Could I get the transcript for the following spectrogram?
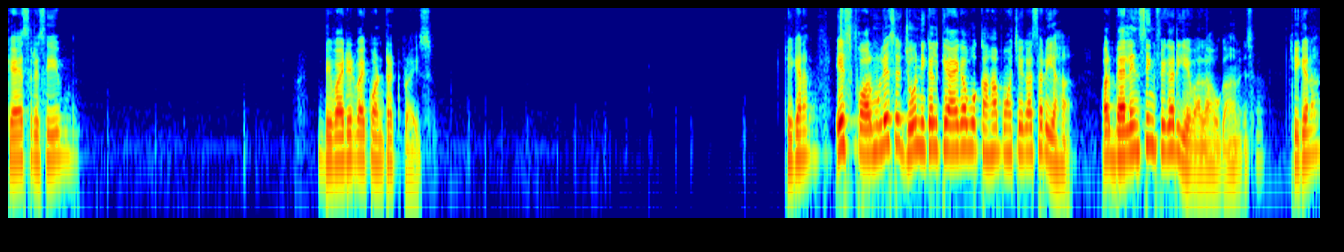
Cash receive divided by contract price. ठीक है ना? इस फॉर्मूले से जो निकल के आएगा वो कहाँ पहुंचेगा सर? यहाँ। और बैलेंसिंग फिगर ये वाला होगा हमेशा। ठीक है ना?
